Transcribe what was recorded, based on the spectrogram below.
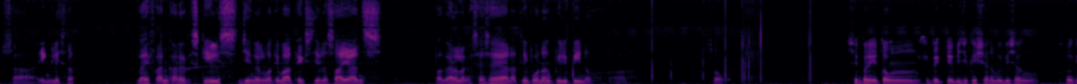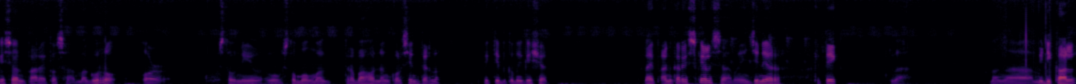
sa English no. Life and career skills, general mathematics, general science, pag-aaral ng kasaysayan at lipunang Pilipino. Ah, so, siyempre itong effective education na mabisang communication para ito sa maguro or gusto, niyo, gusto mong magtrabaho ng call center, no? effective communication. Life and career skills, ah, mga engineer, architect, di ba? mga medical,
